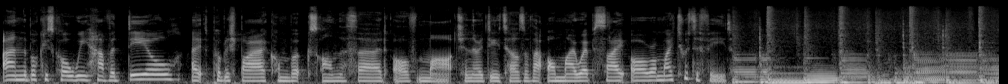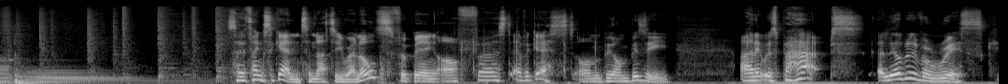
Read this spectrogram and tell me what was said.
and the book is called We Have a Deal. It's published by Icon Books on the 3rd of March, and there are details of that on my website or on my Twitter feed. So thanks again to Natalie Reynolds for being our first ever guest on Beyond Busy. And it was perhaps a little bit of a risk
